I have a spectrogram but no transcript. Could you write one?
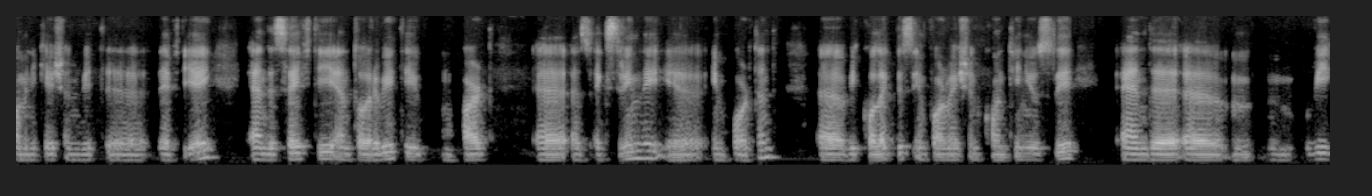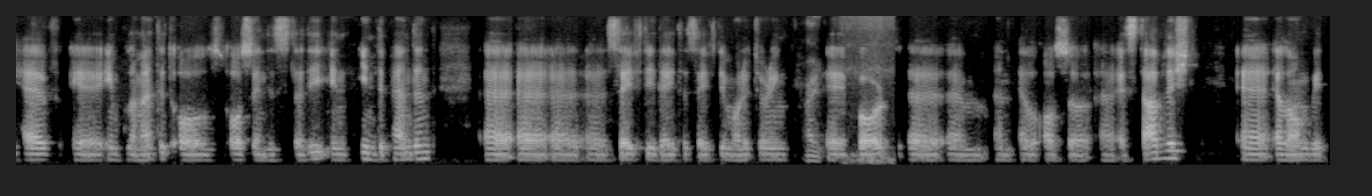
communication with the FDA and the safety and tolerability part as extremely uh, important. Uh, we collect this information continuously and we have implemented also in this study in independent uh, uh, uh, safety data safety monitoring right. board um, and also established along with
